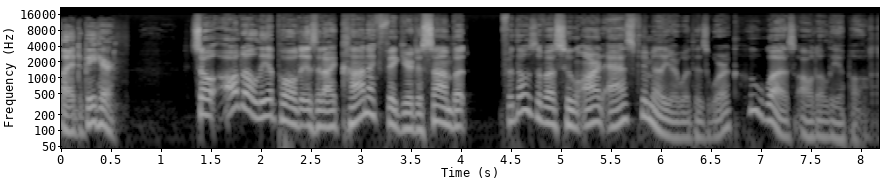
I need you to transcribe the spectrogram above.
Glad to be here. So, Aldo Leopold is an iconic figure to some, but for those of us who aren't as familiar with his work, who was Aldo Leopold?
